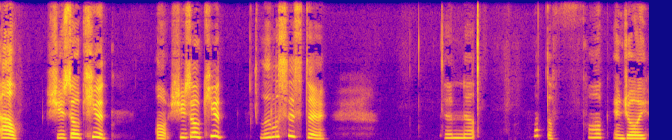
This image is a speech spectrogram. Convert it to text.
oh, she's so cute. Oh, she's so cute. Little sister. And uh, what the fuck? Enjoy.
